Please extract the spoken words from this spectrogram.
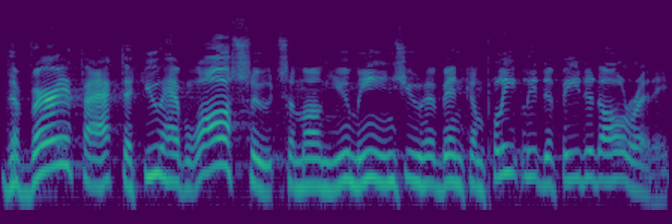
The very fact that you have lawsuits among you means you have been completely defeated already.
